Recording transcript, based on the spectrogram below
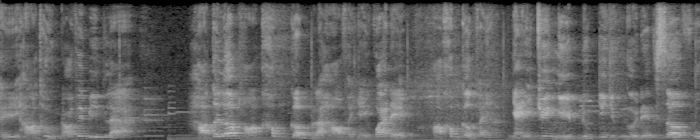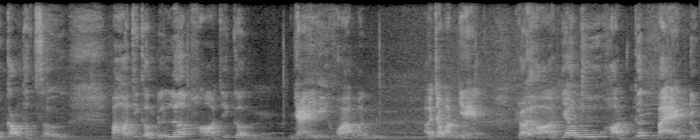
thì họ thường nói với pin là họ tới lớp họ không cần là họ phải nhảy quá đẹp, họ không cần phải nhảy chuyên nghiệp được như những người dancer vũ công thật sự, mà họ chỉ cần đến lớp họ chỉ cần nhảy hòa mình ở trong âm nhạc, rồi họ giao lưu, họ kết bạn, được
